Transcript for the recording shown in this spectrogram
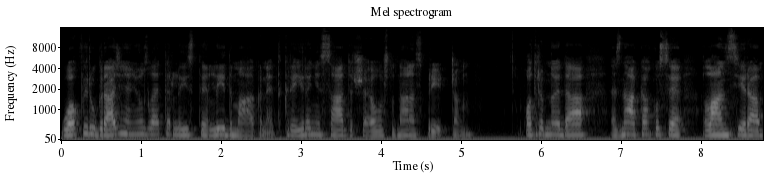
u okviru građenja newsletter liste lead magnet, kreiranje sadržaja, ovo što danas pričam, Potrebno je da zna kako se lansira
